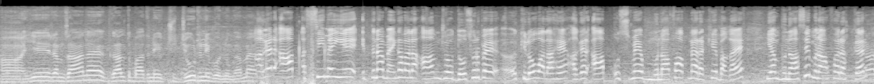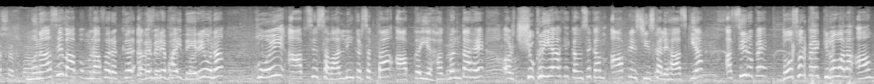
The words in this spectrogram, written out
हाँ ये रमज़ान है गलत बात नहीं झूठ नहीं बोलूँगा मैं। अगर आप 80 में ये इतना महँगा वाला आम जो दो सौ किलो वाला है अगर आप उसमें मुनाफा अपना रखे बगैर या मुनासिब मुनाफा रखकर मुनासिब मुनासिब आप मुनाफा रखकर अगर मेरे भाई दे रहे हो ना कोई आपसे सवाल नहीं कर सकता आपका ये हक बनता है और शुक्रिया कि कम से कम आपने इस चीज़ का लिहाज किया। अस्सी रुपये दो सौ रुपये किलो वाला आम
